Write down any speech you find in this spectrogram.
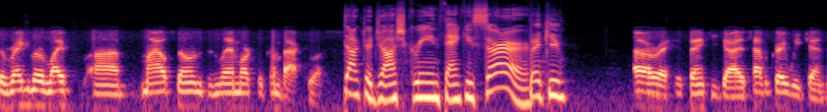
the regular life uh, milestones and landmarks will come back to us. Dr. Josh Green, thank you, sir. Thank you. All right. Thank you, guys. Have a great weekend.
